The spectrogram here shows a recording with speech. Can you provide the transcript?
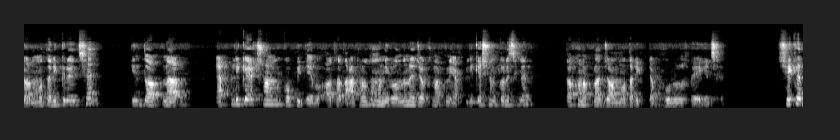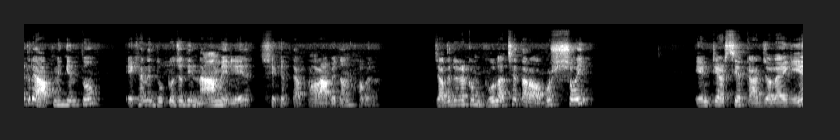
জন্ম তারিখ রয়েছে, কিন্তু আপনার অ্যাপ্লিকেশন কপিতে, অর্থাৎ আঠারোতম নিবন্ধনে যখন আপনি অ্যাপ্লিকেশন করেছিলেন, তখন আপনার জন্ম তারিখটা ভুল হয়ে গেছে। সেক্ষেত্রে আপনি কিন্তু এখানে দুটো যদি না মেলে, সেক্ষেত্রে আপনার আবেদন হবে না। যাদের এরকম ভুল আছে, তারা অবশ্যই এনটিআরসি এর কার্যালয়ে গিয়ে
